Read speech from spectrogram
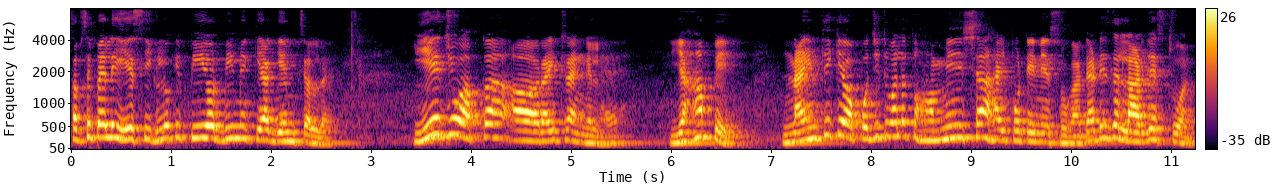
सबसे पहले ये सीख लो कि P और B में क्या गेम चल रहा है। ये जो आपका राइट ट्रायंगल है यहाँ पे 90 के अपोजिट वाला तो हमेशा हाइपोटेनियस होगा। That is the largest one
